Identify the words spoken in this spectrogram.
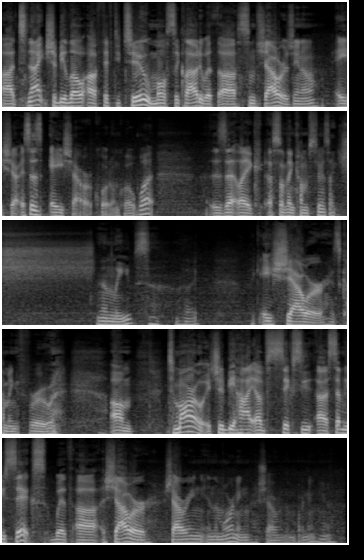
Uh, tonight should be low of 52, mostly cloudy with uh, some showers, you know. A shower. It says a shower, quote unquote. What? Is that like uh, something comes through? It's like shh, and then leaves? Like, like a shower is coming through. Um, tomorrow it should be high of 60, uh, 76 with uh, a shower, showering in the morning. A shower in the morning, yeah.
